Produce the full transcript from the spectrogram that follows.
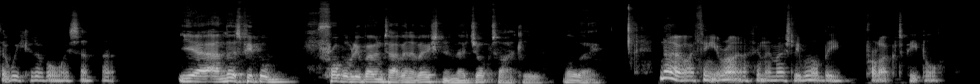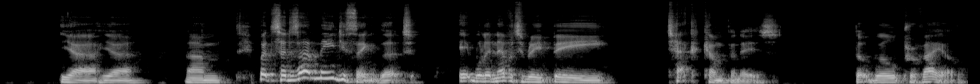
that we could have always said that. Yeah and those people probably won't have innovation in their job title will they? No, I think you're right. I think they mostly will be product people. Yeah, yeah. Um, but so does that mean, do you think, that it will inevitably be tech companies that will prevail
